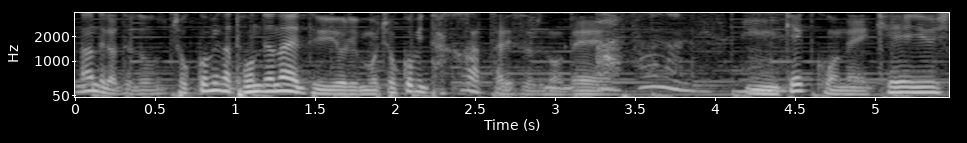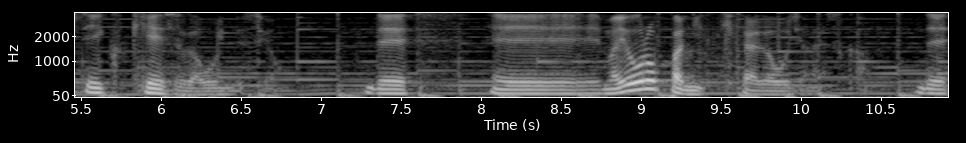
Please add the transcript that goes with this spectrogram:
なんでかというと直行便が飛んでないというよりも直行便高かったりするので、あそうなんですね、うん、結構ね経由していくケースが多いんですよ。で、えーまあ、ヨーロッパに行く機会が多いじゃないですか。で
